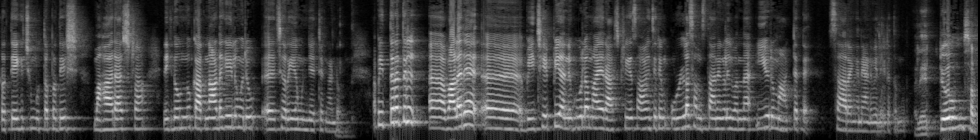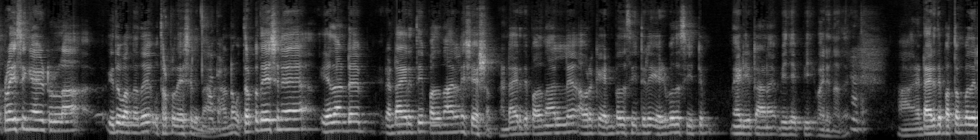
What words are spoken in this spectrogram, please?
പ്രത്യേകിച്ചും ഉത്തർപ്രദേശ് മഹാരാഷ്ട്ര എനിക്ക് തോന്നുന്നു കർണാടകയിലും ഒരു ചെറിയ മുന്നേറ്റം കണ്ടു. അപ്പോൾ ഇത്തരത്തിൽ വളരെ ബി ജെ പി അനുകൂലമായ രാഷ്ട്രീയ സാഹചര്യം ഉള്ള സംസ്ഥാനങ്ങളിൽ വന്ന ഈ ഒരു മാറ്റത്തെ സാർ എങ്ങനെയാണ് വിലയിരുത്തുന്നത്? ഏറ്റവും സർപ്രൈസിംഗ് ആയിട്ടുള്ള ഇത് വന്നത് ഉത്തർപ്രദേശിൽ നിന്നാണ്. കാരണം ഉത്തർപ്രദേശിന് ഏതാണ്ട് രണ്ടായിരത്തി പതിനാലിന് ശേഷം രണ്ടായിരത്തി പതിനാലിൽ അവർക്ക് എൺപത് സീറ്റിൽ എഴുപത് സീറ്റും നേടിയിട്ടാണ് ബി ജെ പി വരുന്നത്. രണ്ടായിരത്തി പത്തൊമ്പതിൽ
